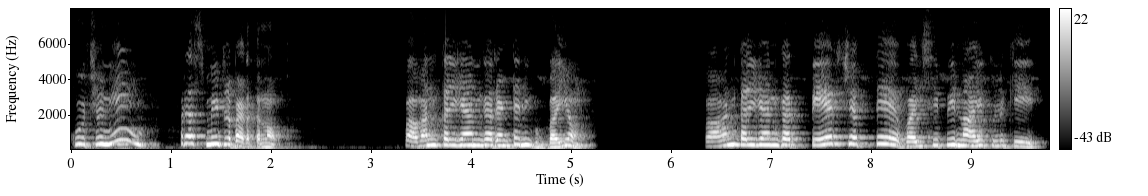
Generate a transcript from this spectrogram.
కూర్చుని ప్రెస్ మీట్లు పెడుతున్నావు పవన్ కళ్యాణ్ గారు అంటే నీకు భయం. పవన్ కళ్యాణ్ గారి పేరు చెప్తే వైసీపీ నాయకులకి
